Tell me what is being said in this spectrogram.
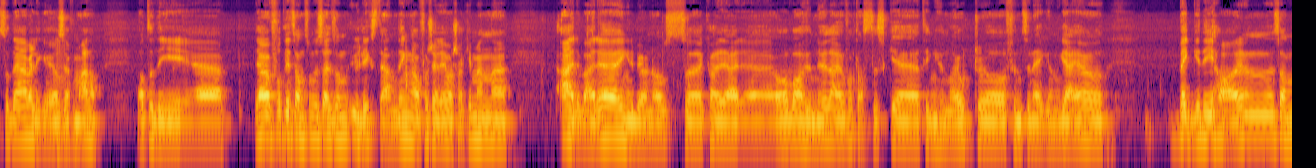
Så det er veldig gøy å se for meg. da, At de uh, de har fått litt sånn som du sa, litt sånn ulik standing av forskjellige årsaker, men ære være Ingrid Bjørnovs uh, karriere og hva hun gjør. Det er jo fantastiske ting hun har gjort og funnet sin egen greie. og begge de har en sånn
